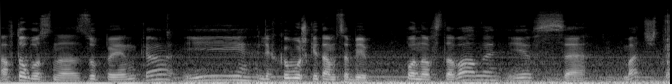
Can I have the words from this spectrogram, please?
Автобусна зупинка і легковушки там собі понавставали і все. Бачите?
